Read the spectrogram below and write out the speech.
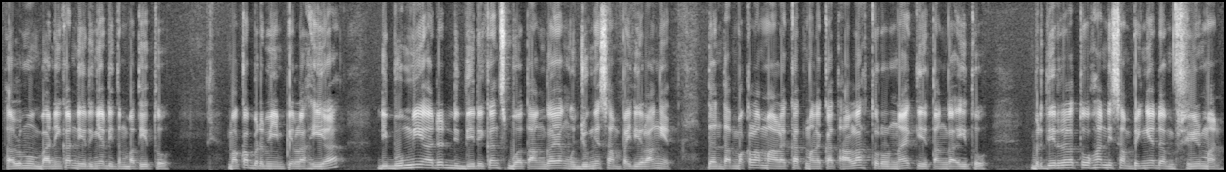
lalu membandingkan dirinya di tempat itu. Maka bermimpilah ia, Di bumi ada didirikan sebuah tangga yang ujungnya sampai di langit, dan tampaklah malaikat-malaikat Allah turun naik di tangga itu. Berdirilah Tuhan di sampingnya dan berfirman,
